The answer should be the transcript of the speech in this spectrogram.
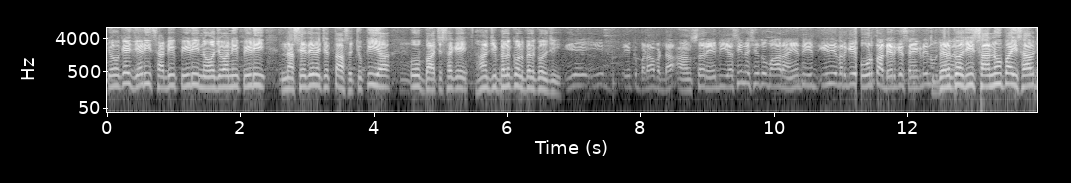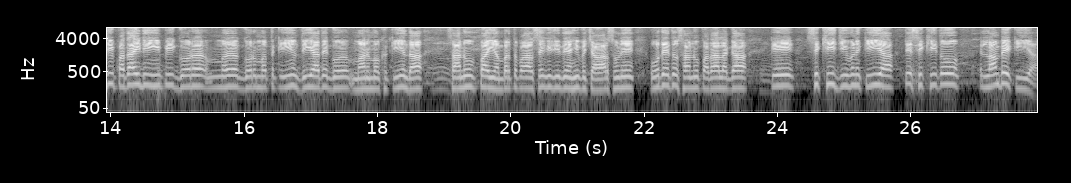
ਕਿਉਂਕਿ ਜਿਹੜੀ ਸਾਡੀ ਪੀੜ੍ਹੀ ਨੌਜਵਾਨੀ ਪੀੜ੍ਹੀ ਨਸ਼ੇ ਦੇ ਵਿੱਚ ਧੱਸ ਚੁੱਕੀ ਆ ਉਹ ਬਚ ਸਕੇ। ਹਾਂਜੀ ਬਿਲਕੁਲ ਬਿਲਕੁਲ ਜੀ। ਇਹ ਇਹ ਇੱਕ ਬੜਾ ਵੱਡਾ ਆਨਸਰ ਹੈ ਵੀ ਅਸੀਂ ਨਸ਼ੇ ਤੋਂ ਬਾਹਰ ਆਏ ਤੇ ਇਹ- ਇਹਦੇ ਵਰਗੇ ਹੋਰ ਤੁਹਾਡੇ ਵਰਗੇ ਸੈਂਕੜੇ ਨੌਜਵਾਨ ਬਿਲਕੁਲ ਜੀ ਸਾਨੂੰ ਭਾਈ ਸਾਹਿਬ ਜੀ ਪਤਾ ਹੀ ਨਹੀਂ ਵੀ ਗੁਰ ਮਤਲਬ ਗੁਰਮਤ ਕੀ ਹੁੰਦੀ ਆ ਤੇ ਗੁਰ ਮਨਮੁਖ ਕੀ ਹੁੰਦਾ। ਸਾਨੂੰ ਭਾਈ ਅੰਮ੍ਰਿਤਪਾਲ ਸਿੰਘ ਜੀ ਦੇ ਅਸੀਂ ਵਿਚਾਰ ਸੁਣੇ ਉਹਦੇ ਤੋਂ ਸਾਨੂੰ ਪਤਾ ਲੱਗਾ ਕਿ ਸਿੱਖੀ ਜੀਵਨ ਕੀ ਆ ਤੇ ਸਿੱਖੀ ਤੋਂ ਲਾਂਭੇ ਕੀ ਆ?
